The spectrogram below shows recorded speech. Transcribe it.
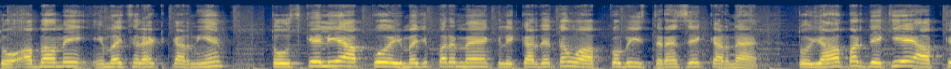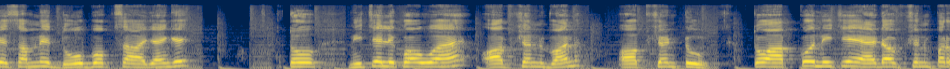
तो अब हमें इमेज सेलेक्ट करनी है। तो उसके लिए आपको इमेज पर मैं क्लिक कर देता हूँ, आपको भी इस तरह से करना है। तो यहाँ पर देखिए आपके सामने दो बॉक्स आ जाएँगे। तो नीचे लिखा हुआ है ऑप्शन वन ऑप्शन टू तो आपको नीचे ऐड ऑप्शन पर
